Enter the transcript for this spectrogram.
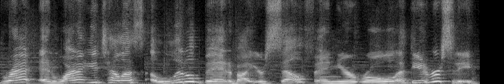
Brett. And why don't you tell us a little bit about yourself and your role at the university?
